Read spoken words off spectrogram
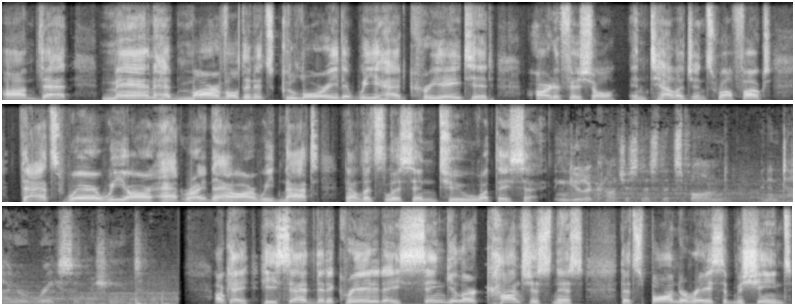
Um, that man had marveled in its glory that we had created artificial intelligence. Well, folks, that's where we are at right now, are we not? Now let's listen to what they say. Singular consciousness that spawned an entire race of machines. Okay, he said that it created a singular consciousness that spawned a race of machines.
